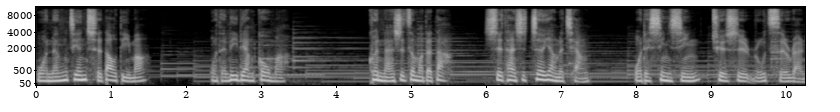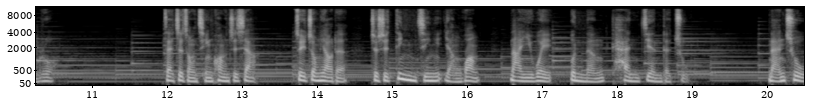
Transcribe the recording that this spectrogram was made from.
我能坚持到底吗？我的力量够吗？”困难是这么的大，试探是这样的强，我的信心却是如此软弱。在这种情况之下，最重要的就是定睛仰望那一位不能看见的主。难处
